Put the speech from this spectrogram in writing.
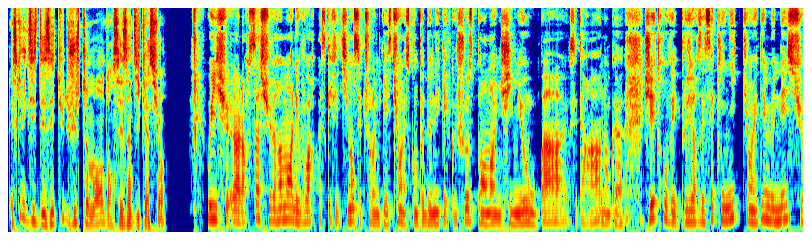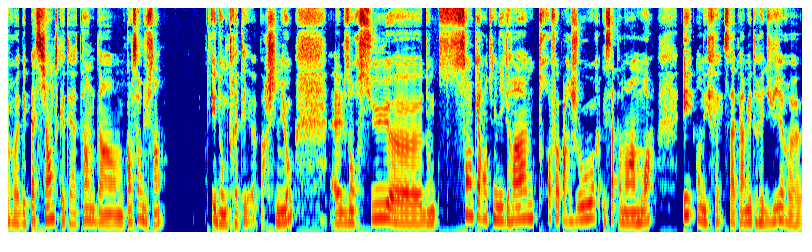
Est-ce qu'il existe des études justement dans ces indications? Oui, alors ça, je suis vraiment allée voir parce qu'effectivement, c'est toujours une question. Est-ce qu'on peut donner quelque chose pendant une chimio ou pas, etc. Donc, euh, j'ai trouvé plusieurs essais cliniques qui ont été menés sur des patientes qui étaient atteintes d'un cancer du sein et donc traitées par chimio. Elles ont reçu donc 140 mg trois fois par jour et ça pendant un mois. Et en effet, ça a permis de réduire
